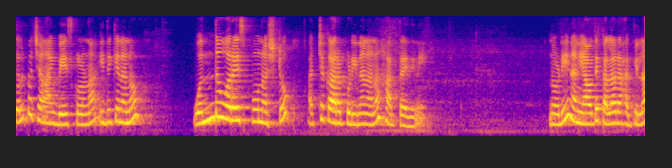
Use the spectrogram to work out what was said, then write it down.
ಸ್ವಲ್ಪ ಚೆನ್ನಾಗಿ ಬೇಯಿಸ್ಕೊಳ್ಳೋಣ. ಇದಕ್ಕೆ ನಾನು ಒಂದೂವರೆ ಸ್ಪೂನಷ್ಟು ಅಚ್ಚ ಖಾರ ಪುಡಿನ ನಾನು ಹಾಕ್ತಾಯಿದ್ದೀನಿ ನೋಡಿ, ನಾನು ಯಾವುದೇ ಕಲರ್ ಹಾಕಿಲ್ಲ.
